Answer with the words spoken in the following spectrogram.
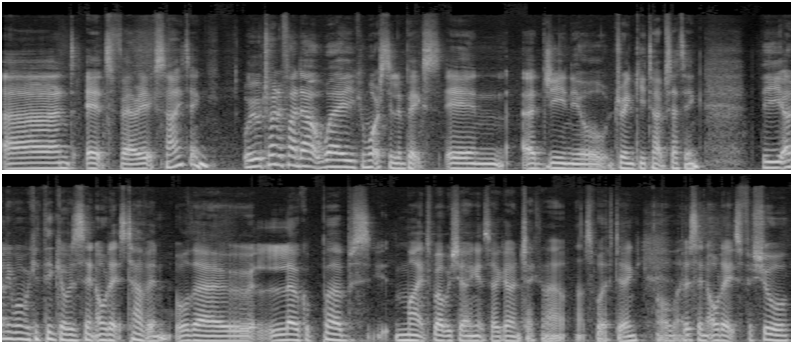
And it's very exciting. We were trying to find out where you can watch the Olympics in a genial, drinky type setting. The only one we could think of is St. Aldate's Tavern, although local pubs might well be showing it, so go and check them out. That's worth doing. Always. But St. Aldate's for sure.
